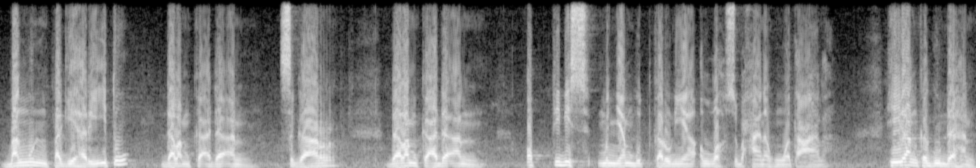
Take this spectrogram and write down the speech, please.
bangun pagi hari itu dalam keadaan segar, dalam keadaan optimis menyambut karunia Allah Subhanahu wa taala. Hilang kegundahan,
